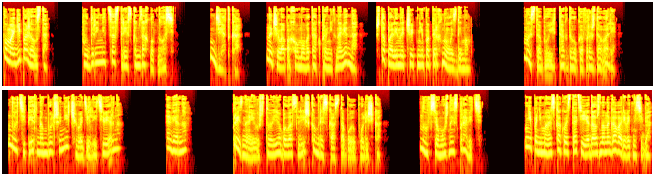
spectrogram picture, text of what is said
Помоги, пожалуйста». Пудреница с треском захлопнулась. «Детка», — начала Пахомова так проникновенно, что Полина чуть не поперхнулась дымом. «Мы с тобой так долго враждовали. Но теперь нам больше нечего делить, верно?» «Верно». «Признаю, что я была слишком резка с тобой, Полечка. Но все можно исправить». «Не понимаю, с какой стати я должна наговаривать на себя?»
